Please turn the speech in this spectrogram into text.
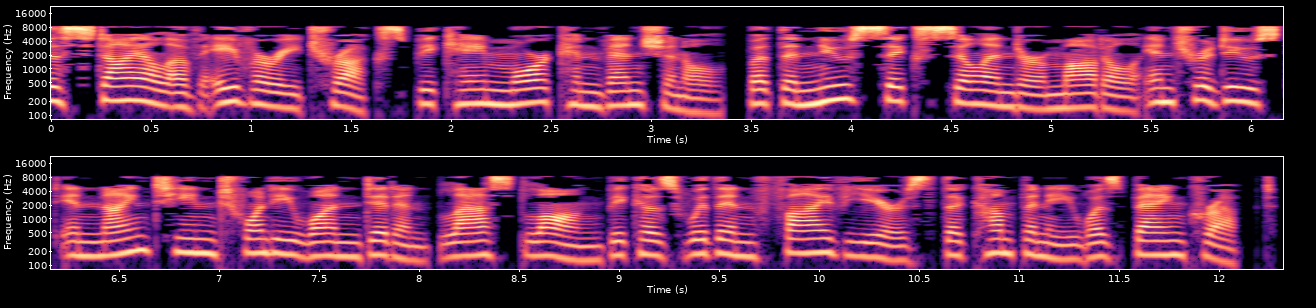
The style of Avery trucks became more conventional, but the new six-cylinder model introduced in 1921 didn't last long because within five years the company was bankrupt.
